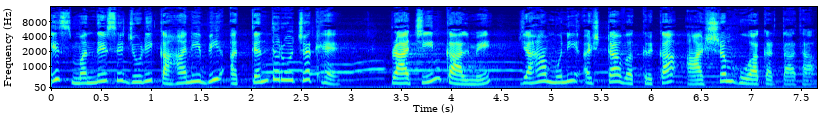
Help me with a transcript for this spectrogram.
इस मंदिर से जुड़ी कहानी भी अत्यंत रोचक है प्राचीन काल में यहाँ मुनि अष्टावक्र का आश्रम हुआ करता था।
